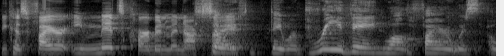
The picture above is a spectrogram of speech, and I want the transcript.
because fire emits carbon monoxide. So if they were breathing while the fire was uh,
